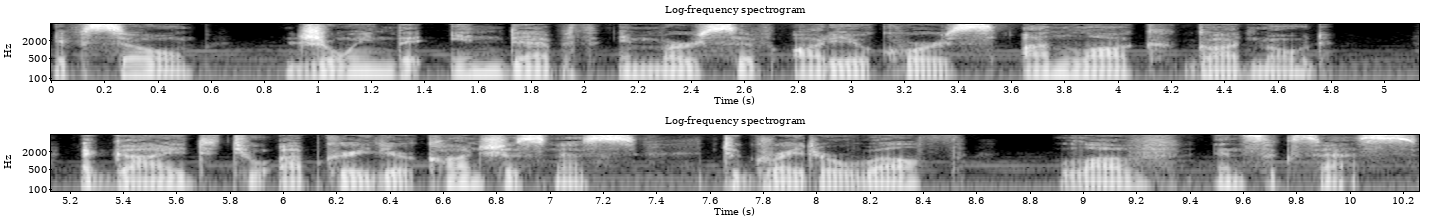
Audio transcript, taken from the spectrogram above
If so, join the in depth immersive audio course Unlock God Mode, a guide to upgrade your consciousness to greater wealth, love, and success.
